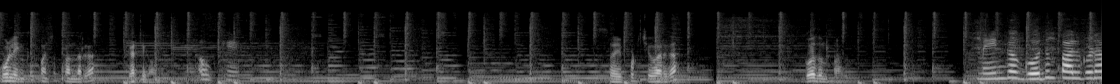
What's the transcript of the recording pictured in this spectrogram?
కూలింగ్ కొంచెం తొందరగా గట్టిగా ఉంటుంది. ఓకే. సో ఇప్పుడు చివరిగా గోధుమ పాలు. మెయిన్గా గోధుమ పాలు కూడా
